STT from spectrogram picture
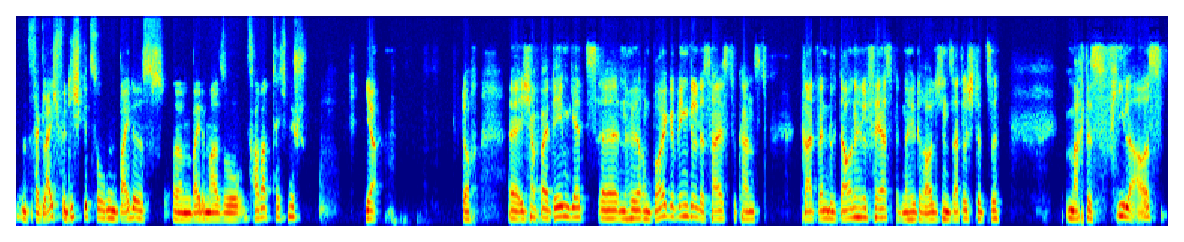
einen Vergleich für dich gezogen? Beides, ähm, beide mal so fahrradtechnisch? Ja, doch. Äh, ich habe bei dem jetzt äh, einen höheren Beugewinkel. Das heißt, du kannst gerade wenn du Downhill fährst mit einer hydraulischen Sattelstütze, macht es viel aus,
